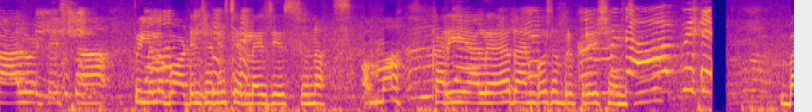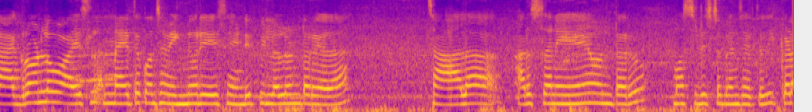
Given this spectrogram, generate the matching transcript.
పాలు పెట్టేసిన. పిల్లల బాటిల్స్ అన్ని స్టెరిలైజ్ చేస్తున్నా. అమ్మ కర్రీ చేయాలి కదా దానికోసం ప్రిపరేషన్స్ బ్యాక్గ్రౌండ్లో వాయిస్లు అన్నీ అయితే కొంచెం ఇగ్నోర్ చేసేయండి. పిల్లలు ఉంటారు కదా చాలా అరుస్తూనే ఉంటారు. మస్తు డిస్టర్బెన్స్ అవుతుంది. ఇక్కడ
